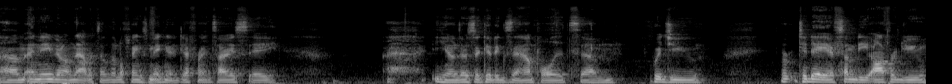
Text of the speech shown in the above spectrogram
um, and even on that, with the little things making a difference, I always say, you know, there's a good example. It's um, would you today if somebody offered you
